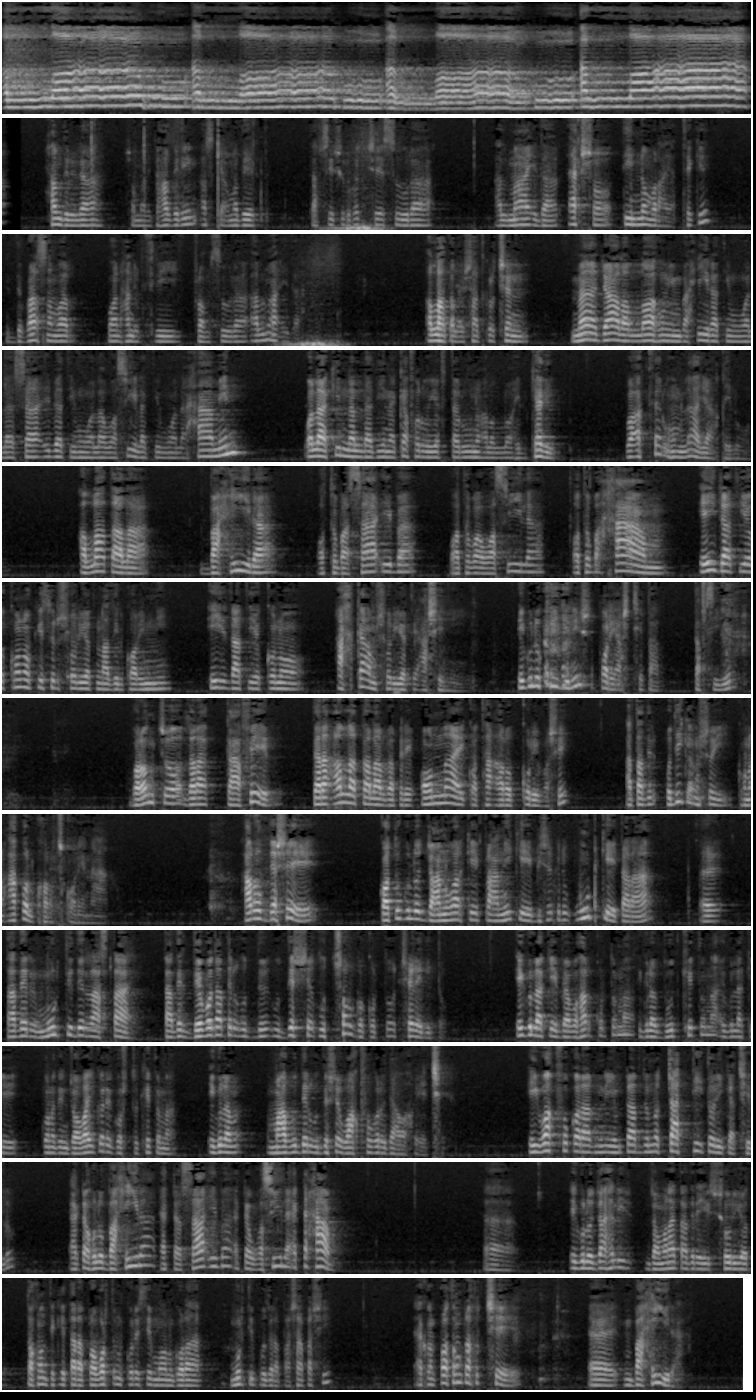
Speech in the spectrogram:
আল্লাহ আল্লাহ আল্লাহ আল্লাহ আলহামদুলিল্লাহ সম্মানিত হাজরিন, আজকে আমাদের তাফসির শুরু হচ্ছে সুরা আল মাইদার একশো তিন নম্বর আয়াত থেকে verse number one hundred three from সুরা আল মাইদা আল্লাহ তালা সাত করছেন ما جعل الله من بحيرة ولا سائبة ولا وصيلة ولا حام ولكن الذين كفروا يفترون على الله الكذب وأكثرهم لا يعقلون আল্লাহ তালা বাহিরা অথবা সাইবা অথবা ওয়াসিলা অথবা হাম এই জাতীয় কোনো কিছুর শরীয়ত নাজিল করেননি এই জাতীয় কোনো আহকাম শরীয়তে আসেনি এগুলো কি জিনিস পরে আসছে তার তাফসির। বরঞ্চ যারা কাফের, তারা আল্লাহ তালার ব্যাপারে অন্যায় কথা আরোপ করে বসে আর তাদের অধিকাংশই কোনো আকল খরচ করে না। আরব দেশে কতগুলো জানোয়ারকে, প্রাণীকে, বিশেষ করে উটকে তারা তাদের মূর্তিদের রাস্তায়, তাদের দেবদাতের উদ্দেশ্যে উৎসর্গ করত, ছেড়ে দিত। এগুলাকে ব্যবহার করত না এগুলা দুধ খেত না, এগুলাকে কোনোদিন জবাই করে গোস্ত খেত না। এগুলা মাবুদের উদ্দেশ্যে ওয়াকফ করে দেওয়া হয়েছে। এই ওয়াকফ করার নিয়মটার জন্য চারটি তরিকা ছিল। একটা হলো বাহিরা, একটা সাইবা, একটা ওয়াসিলা, একটা হাম। এগুলো জাহেলি জমানায় তাদের এই শরীয়ত তখন থেকে তারা প্রবর্তন করেছে মন গড়া মূর্তি পূজার পাশাপাশি। এখন প্রথমটা হচ্ছে বাহিরা।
